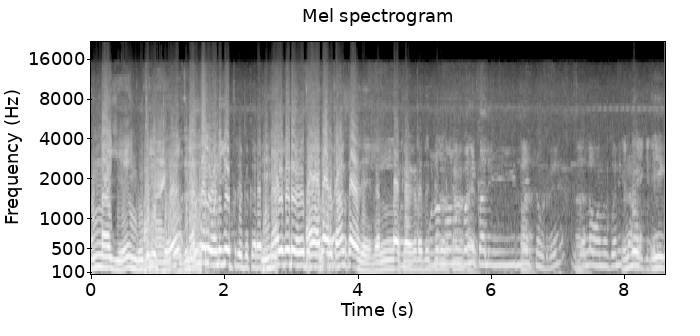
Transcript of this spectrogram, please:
ಹಣ್ಣಾಗಿ ಹಿಂಗ್ ಉದುರಿದ್ದು ನೆಲದಲ್ಲಿ ಒಣಗೈತ್ರಿ ಬೇಕಾದ್ರೆ ಮೇಲ್ಗಡೆ ಅದು ಕಾಣ್ತಾ ಇದೆ. ಇಲ್ಲೆಲ್ಲ ಕೆಳಗಡೆ ಇನ್ನು ಈಗ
